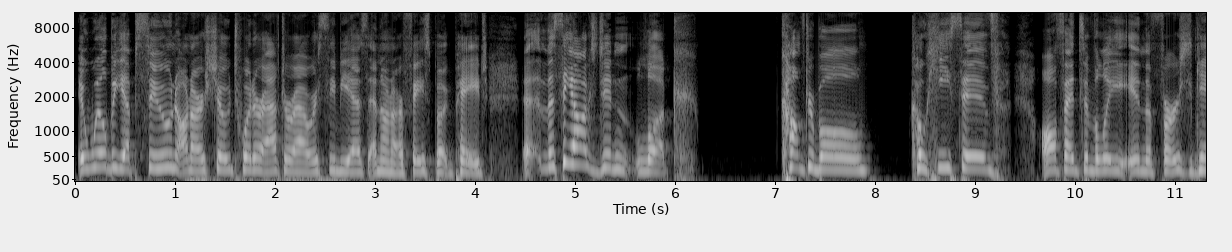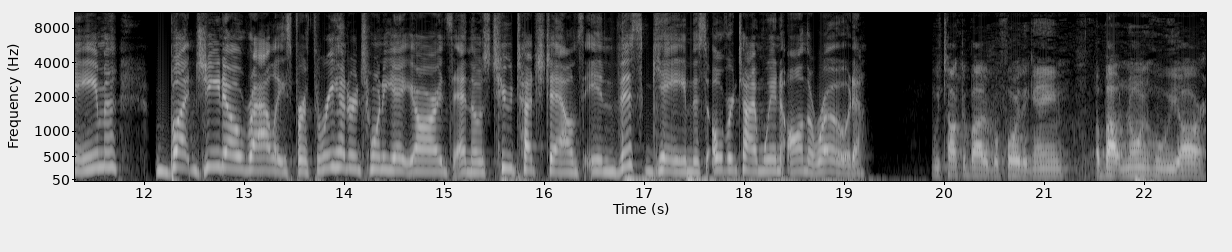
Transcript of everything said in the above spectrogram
It will be up soon on our show Twitter after hours CBS and on our Facebook page. Uh, the Seahawks didn't look comfortable, cohesive offensively in the first game. But Geno rallies for 328 yards and those two touchdowns in this game, this overtime win on the road. We talked about it before the game about knowing who we are.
